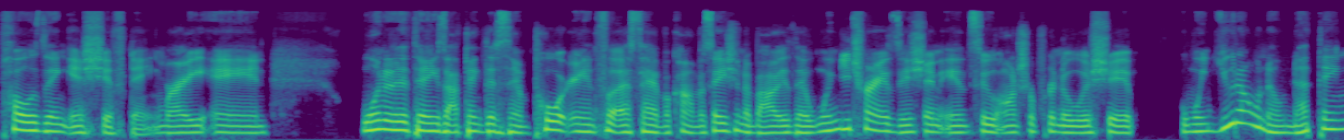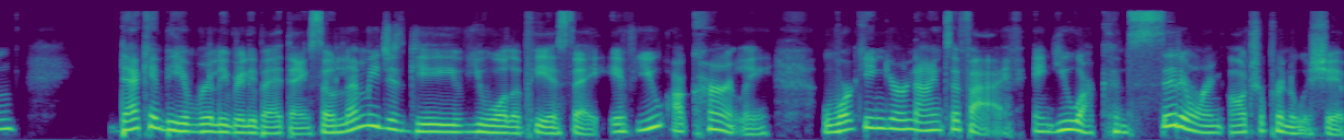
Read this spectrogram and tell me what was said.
posing and shifting, right? And one of the things I think that's important for us to have a conversation about is that when you transition into entrepreneurship, when you don't know nothing, that can be a really, really bad thing. So let me just give you all a PSA. If you are currently working your nine to five and you are considering entrepreneurship,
